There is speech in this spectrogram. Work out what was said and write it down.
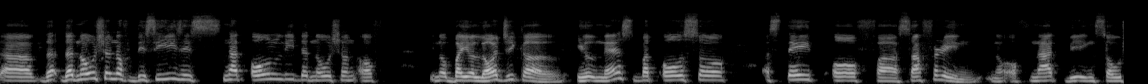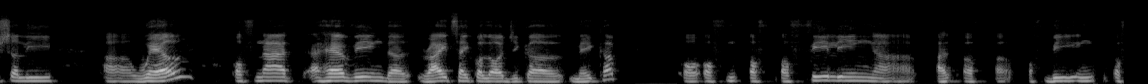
Uh, the the notion of disease is not only the notion of you know biological illness, but also a state of uh, suffering, you know, of not being socially uh, well of not having the right psychological makeup or of of of feeling uh, of, of of being of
